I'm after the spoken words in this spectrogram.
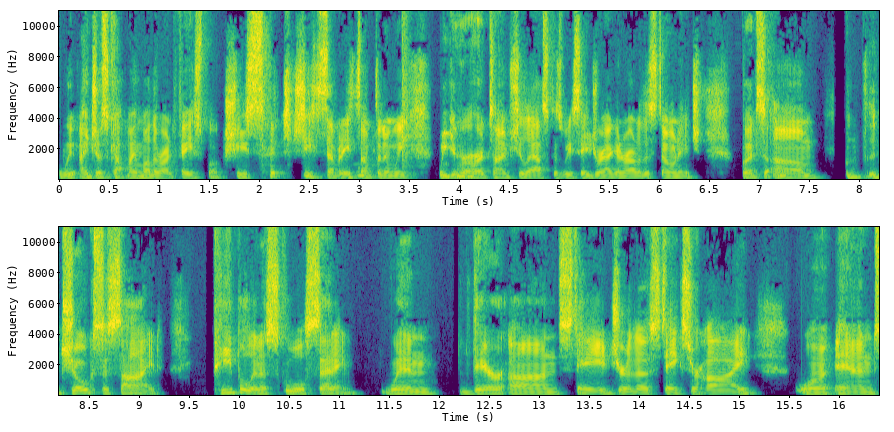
we I just got my mother on Facebook. She's she's seventy something, and we we give her a hard time. She laughs because we say dragging her out of the Stone Age. But um, jokes aside, people in a school setting when they're on stage or the stakes are high, or, and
